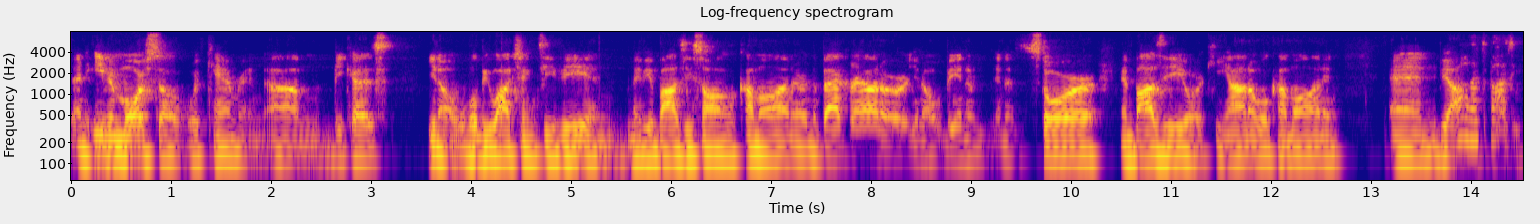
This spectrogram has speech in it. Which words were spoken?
and even more so with Cameron, um, because you know we'll be watching TV and maybe a Bazzi song will come on or in the background, or you know we'll be in a in a store and Bazzi or Kiana will come on and and be oh that's Bazzi,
